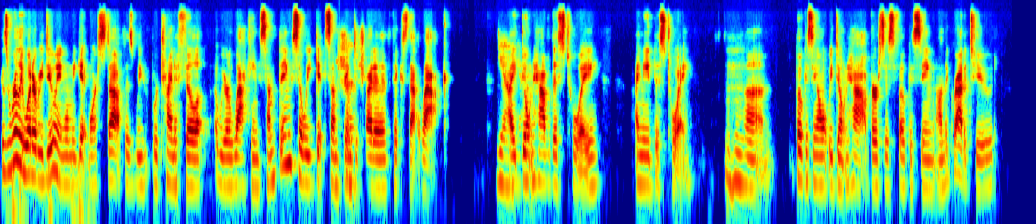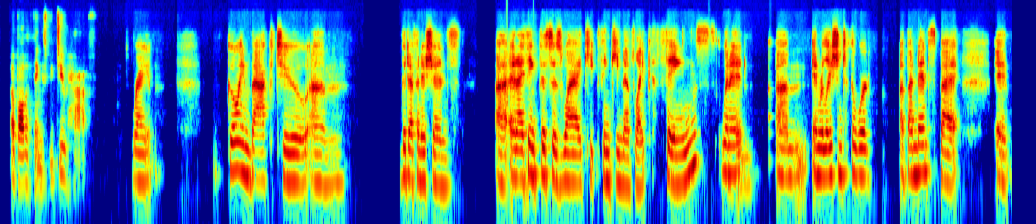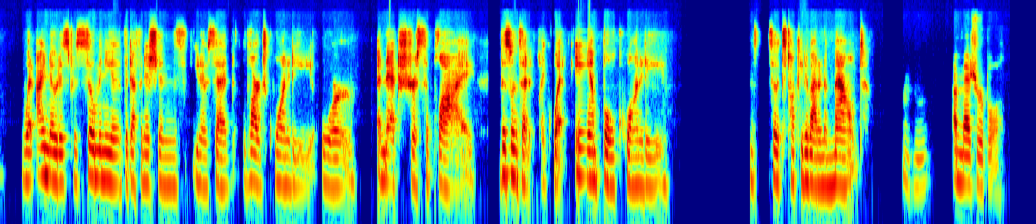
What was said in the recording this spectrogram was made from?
because really what are we doing when we get more stuff is we we're trying to fill we are lacking something so we get something sure. to try to fix that lack yeah i yeah. don't have this toy i need this toy mm-hmm. um, focusing on what we don't have versus focusing on the gratitude of all the things we do have right going back to um, the definitions uh, and i think this is why i keep thinking of like things when it mm-hmm. um, in relation to the word abundance, but it, what I noticed was so many of the definitions, you know, said large quantity or an extra supply. This one said like what ample quantity. So it's talking about an amount. Mm-hmm. A measurable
